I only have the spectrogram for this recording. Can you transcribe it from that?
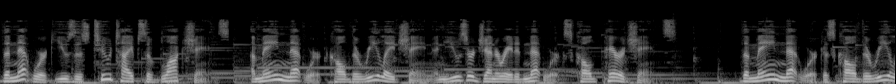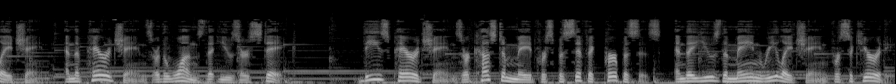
The network uses two types of blockchains, a main network called the relay chain and user-generated networks called parachains. The main network is called the relay chain, and the parachains are the ones that users stake. These parachains are custom made for specific purposes, and they use the main relay chain for security.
